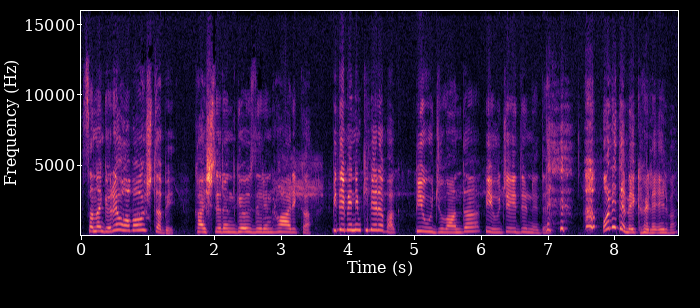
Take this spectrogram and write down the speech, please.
Sana göre o hava hoş tabii. Kaşların, gözlerin harika. Bir de benimkilere bak. Bir ucu Van'da, bir ucu Edirne'de. O ne demek öyle Elvan?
